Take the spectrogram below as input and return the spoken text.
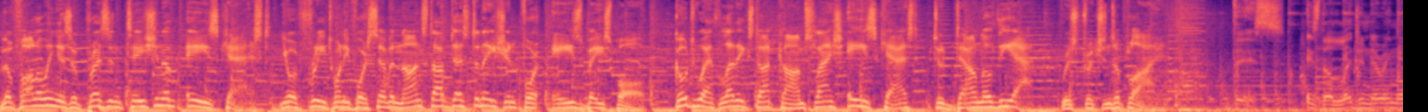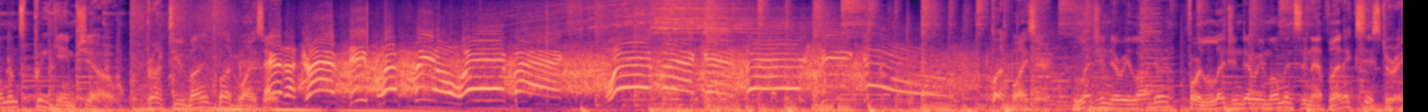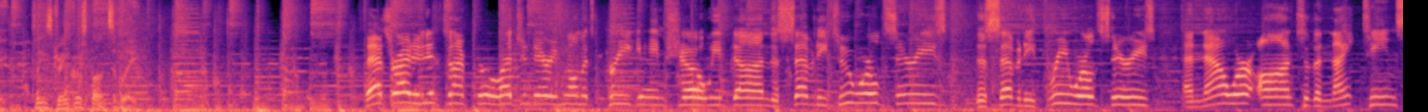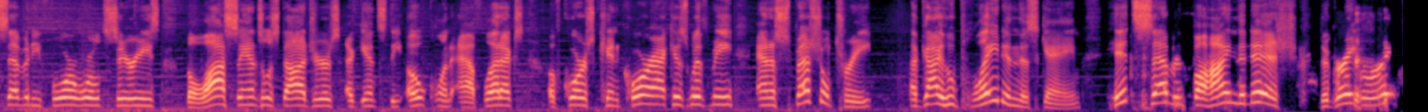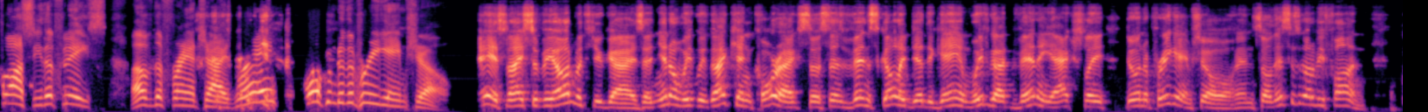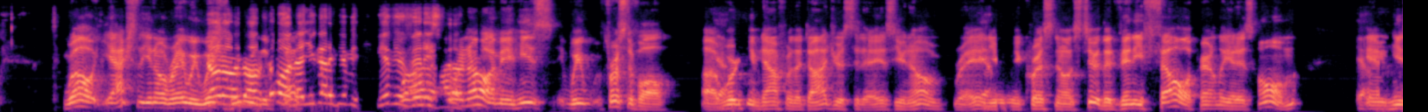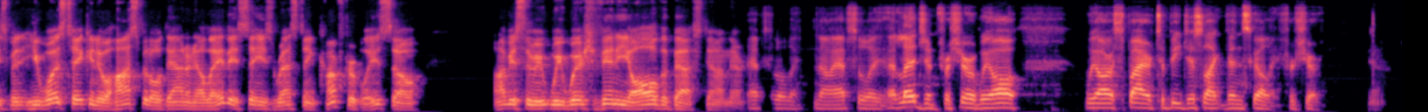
The following is a presentation of A's Cast, your free 24-7 nonstop destination for A's baseball. Go to athletics.com slash A's Cast to download the app. Restrictions apply. This is the Legendary Moments pregame show, brought to you by Budweiser. There's a drive deep left field, way back, way back, and there she goes. Budweiser, legendary lager for legendary moments in athletics history. Please drink responsibly. That's right. It is time for the Legendary Moments pregame show. We've done the 72 World Series, the 73 World Series, and now we're on to the 1974 World Series, the Los Angeles Dodgers against the Oakland Athletics. Of course, Ken Korach is with me, and a special treat, a guy who played in this game, hit seventh behind the dish, the great Ray Fosse, the face of the franchise. Ray, welcome to the pregame show. Hey, it's nice to be on with you guys. And, you know, we, we've got Ken Korach. So since Vin Scully did the game, we've got Vinny actually doing the pregame show. And so this is going to be fun. Well, yeah, actually, you know, Ray, we wish. No, no, Vinny no. the Come on, best. now you got to give give your Well, Vinny. I, I don't know. I mean, he's we first of all, uh, Yeah. word came down from the Dodgers today, as you know, Ray, and you, Chris knows too, that Vinny fell apparently at his home, Yeah. and he's been he was taken to a hospital down in L.A. They say he's resting comfortably. So obviously, we, we wish Vinny all the best down there. Absolutely. No, absolutely. A legend for sure. We all we all aspire to be just like Vin Scully for sure.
